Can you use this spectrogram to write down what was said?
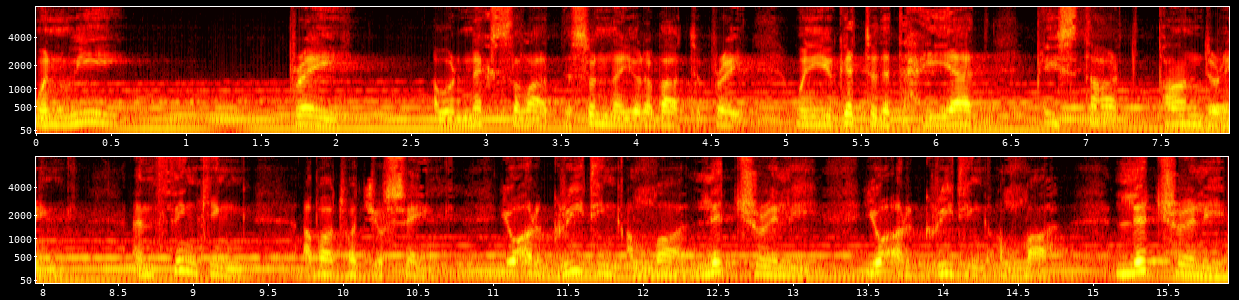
when we pray our next salat, the sunnah you're about to pray, when you get to the tahiyyat, please start pondering and thinking about what you're saying. You are greeting Allah, literally. You are greeting Allah. Literally,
